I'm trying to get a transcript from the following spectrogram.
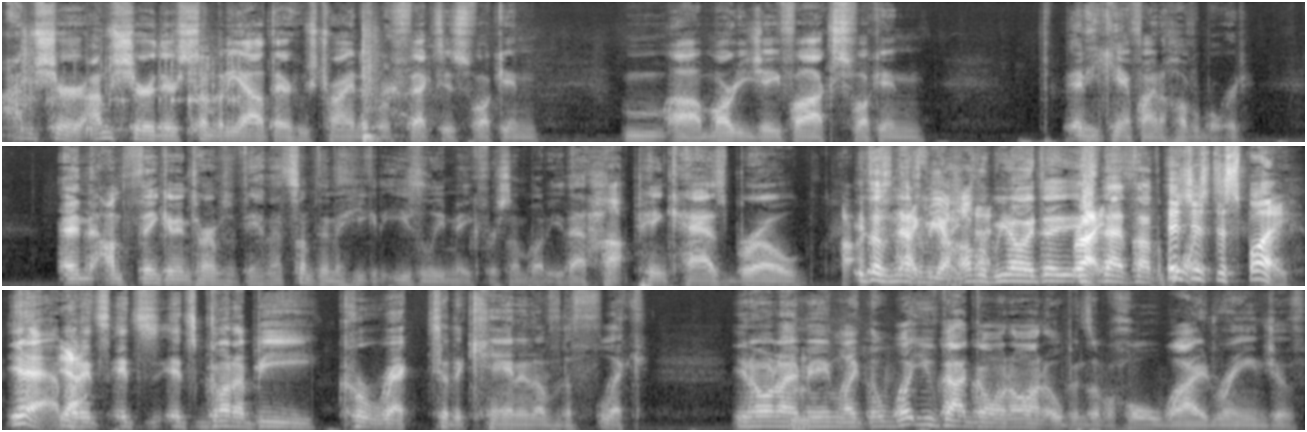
I'm sure, I'm sure there's somebody out there who's trying to perfect his fucking mm, uh, Marty J. Fox fucking, and he can't find a hoverboard. And I'm thinking in terms of, damn, that's something that he could easily make for somebody. That hot pink Hasbro. It doesn't have to be a that. hoverboard. You know, it, it's, right. that's not the point. It's just display. yeah, Yeah. but it's it's it's gonna be correct to the canon of the flick. You know what Mm-hmm. I mean? Like the what you've got going on opens up a whole wide range of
